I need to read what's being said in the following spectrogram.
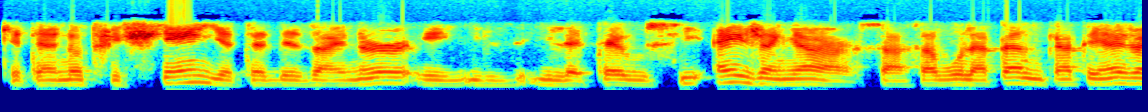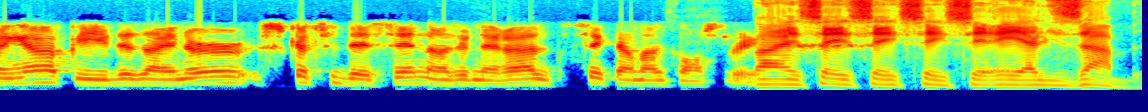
qui était un Autrichien. Il était designer et il, était aussi ingénieur. Ça, ça vaut la peine. Quand tu es ingénieur puis designer, ce que tu dessines, en général, tu sais comment le construire. Ben, c'est réalisable.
